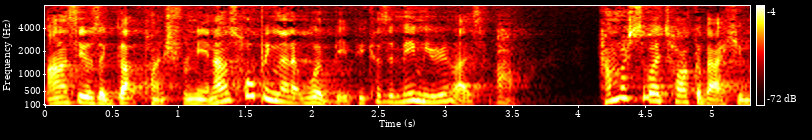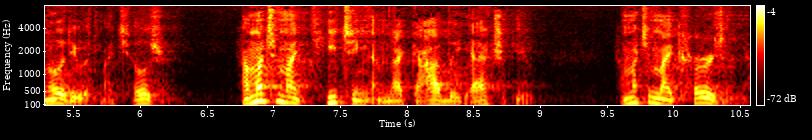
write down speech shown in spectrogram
honestly it was a gut punch for me, and I was hoping that it would be because it made me realize, wow, how much do I talk about humility with my children? How much am I teaching them that godly attribute? How much am I encouraging them?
